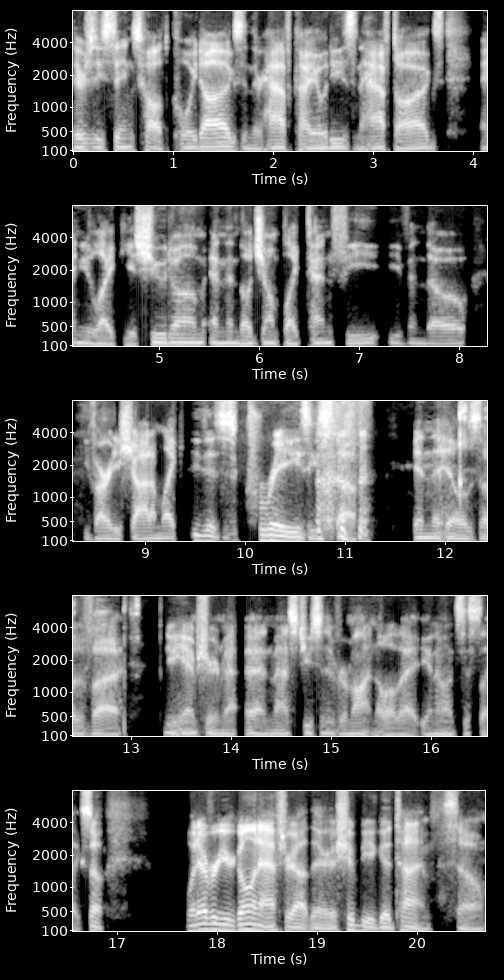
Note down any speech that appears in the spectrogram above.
there's these things called coy dogs and they're half coyotes and half dogs. And you like, you shoot them and then they'll jump like 10 feet, even though you've already shot them. Like, this is crazy stuff in the hills of uh, New Hampshire and, Ma- and Massachusetts and Vermont and all that. You know, it's just like, so whatever you're going after out there, it should be a good time. So,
